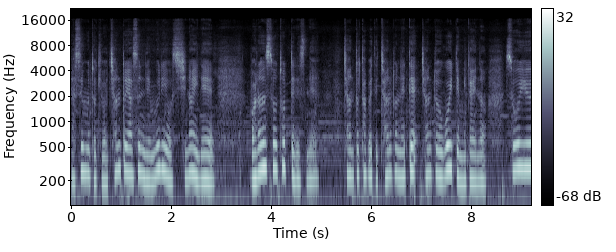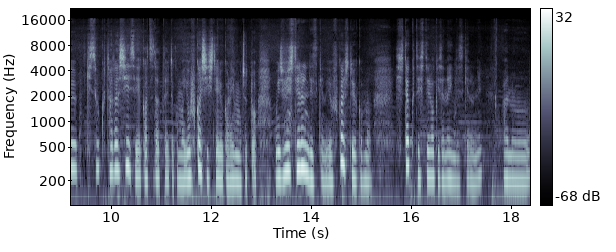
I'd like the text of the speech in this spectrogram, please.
休む時はちゃんと休んで無理をしないでバランスをとってですねちゃんと食べてちゃんと寝てちゃんと動いてみたいなそういう規則正しい生活だったりとか、まあ、夜更かししてるから今ちょっと矛盾してるんですけど夜更かしというかまあしたくてしてるわけじゃないんですけどねあの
